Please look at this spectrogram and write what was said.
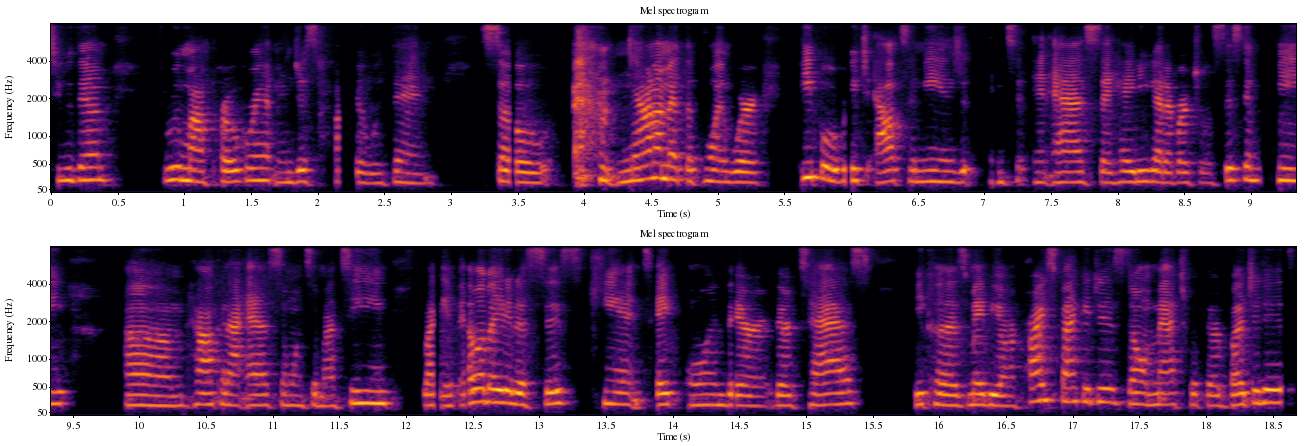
to them through my program and just hire within. So now I'm at the point where people reach out to me and, and, ask, say, hey, do you got a virtual assistant for me? Um, how can I add someone to my team? Like if Elevated Assist can't take on their, their tasks because maybe our price packages don't match what their budget is,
